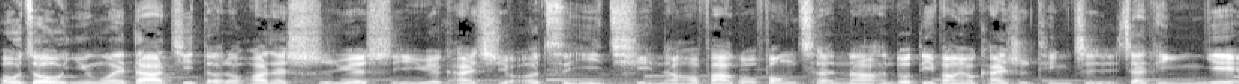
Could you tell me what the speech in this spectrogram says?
欧洲，因为大家记得的话，在十月、十一月开始有二次疫情，然后法国封城啊，很多地方又开始停止、暂停营业。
